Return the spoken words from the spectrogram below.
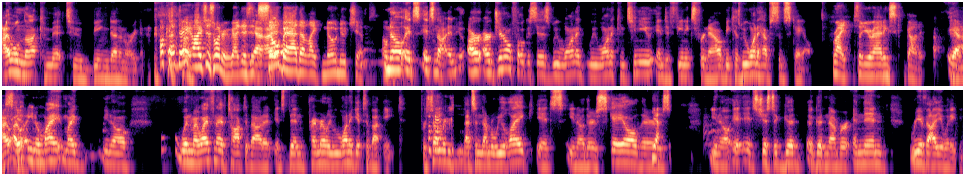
I will not commit to being done in oregon Okay. There, I was just wondering? Is it Yeah, so I- bad that like no new chips? Mm, okay. No, it's it's not. And our, our general focus is we want to we want to continue into Phoenix for now because we want to have some scale. Right. So you're adding, got it. yeah I, I you know my my you know when my wife and i have talked about it it's been primarily we want to get to about eight for some reason that's a number we like it's you know there's scale there's you know it, it's just a good a good number and then reevaluate you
